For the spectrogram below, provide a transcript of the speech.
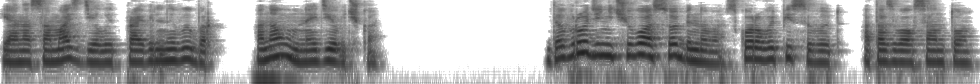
и она сама сделает правильный выбор. Она умная девочка. «Да вроде ничего особенного, скоро выписывают», — отозвался Антон.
